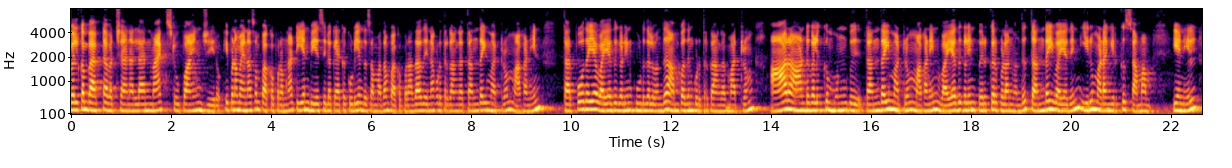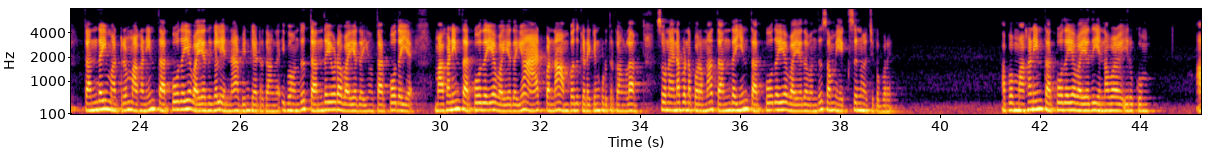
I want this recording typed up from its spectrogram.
Welcome back to our channel land max two point zero இப்போ நம்ம என்ன some பார்க்க போகிறோம்னா டிஎன்பிஎஸ்சியில் கேட்கக்கூடிய இந்த சம்மை தான் பார்க்க போகிறோம் அதாவது என்ன கொடுத்துருக்காங்க? தந்தை மற்றும் மகனின் தற்போதைய வயதுகளின் கூடுதல் வந்து ஐம்பதுன்னு கொடுத்துருக்காங்க. மற்றும் ஆறு ஆண்டுகளுக்கு முன்பு தந்தை மற்றும் மகனின் வயதுகளின் பெருக்கற்பலன் வந்து தந்தை வயதின் இரு மடங்கிற்கு சமம். எனில் தந்தை மற்றும் மகனின் தற்போதைய வயதுகள் என்ன அப்படின்னு கேட்டிருக்காங்க. இப்போ வந்து தந்தையோட வயதையும் தற்போதைய மகனின் தற்போதைய வயதையும் ஆட் பண்ணால் ஐம்பது கிடைக்குன்னு கொடுத்துருக்காங்களா. ஸோ நான் என்ன பண்ண போகிறோம்னா தந்தையின் தற்போதைய வயதை வந்து சம் எக்ஸுன்னு வச்சுக்க போகிறேன் அப்போ மகனின் தற்போதைய வயது என்னவா இருக்கும்?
